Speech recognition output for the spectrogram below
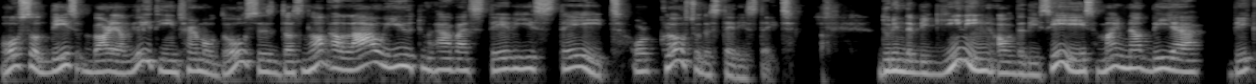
Also, this variability in terms of doses does not allow you to have a steady state or close to the steady state. During the beginning of the disease might not be a big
